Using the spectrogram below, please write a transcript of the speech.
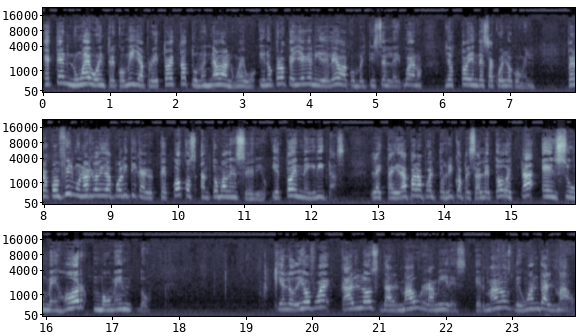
este nuevo, entre comillas, proyecto de estatus no es nada nuevo y no creo que llegue ni de lejos a convertirse en ley. Bueno, yo estoy en desacuerdo con él. Pero confirma una realidad política que pocos han tomado en serio, y esto en negritas la estabilidad para Puerto Rico, a pesar de todo, está en su mejor momento. Quien lo dijo fue Carlos Dalmau Ramírez, hermanos de Juan Dalmau.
